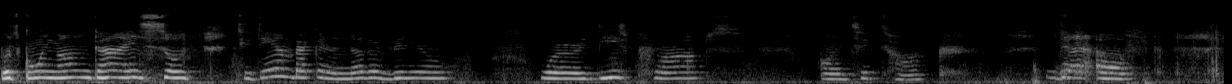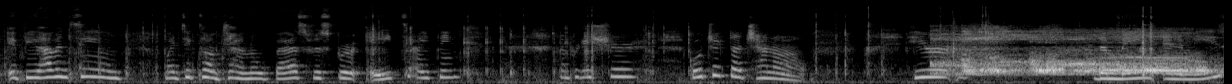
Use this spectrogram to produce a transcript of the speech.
What's going on guys? So today I'm back in another video where these props on TikTok that uh if you haven't seen my TikTok channel Bass Whisper 8 I think I'm pretty sure go check that channel out. Here the main enemies.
